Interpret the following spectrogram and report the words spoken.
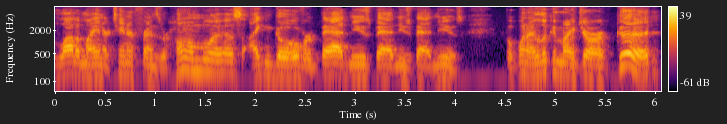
A lot of my entertainer friends are homeless. I can go over bad news, bad news, bad news. But when I look in my jar of good,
